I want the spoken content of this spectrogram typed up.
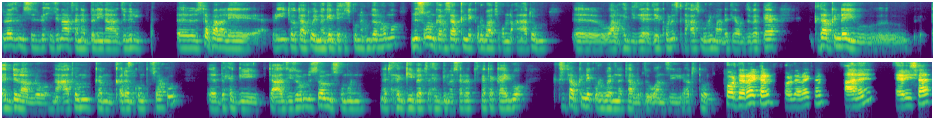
ስለዚ ምስ ህዝቢ ሒዝና ከነብል ኢና ዝብል ዝተፈላለየ ርእይቶታት ወይ መገዲ ሒዝኩም ኢኹም ዘለኹምዎ። ንስኹም ከ ክሳብ ክንደይ ቅሩባት ኢኹም ንዓኣቶም ዋላ ሕጂ ዘይኮነስ ክትሓስብሉ ማለት እዩ። ከምቲ ዝበልካዮ ክሳብ ክንደይ እዩ ዕድል ኣሎ ንዓኣቶም ከም ቀደምኩም ክትሰርሑ ብሕጊ ተኣዚዞም ንሶም ንስኹም እውን ነቲ ሕጊ በቲ ሕጊ መሰረት ከተካይድዎ ክሳብ ክንደይ ቅሩበነት ኣሎ ኣብዚ እዋን እዚ ኣቶ ተወልደ? ፎር ዘ ረከርድ ኣነ ኤሪሳት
